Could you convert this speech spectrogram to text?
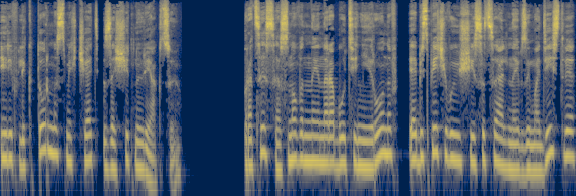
и рефлекторно смягчать защитную реакцию. Процессы, основанные на работе нейронов и обеспечивающие социальное взаимодействие,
